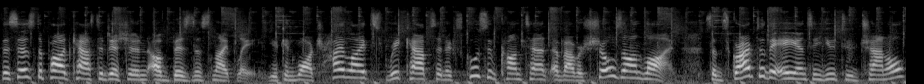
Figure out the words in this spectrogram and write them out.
This is the podcast edition of Business Nightly. You can watch highlights, recaps, and exclusive content of our shows online. Subscribe to the ANC YouTube channel,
